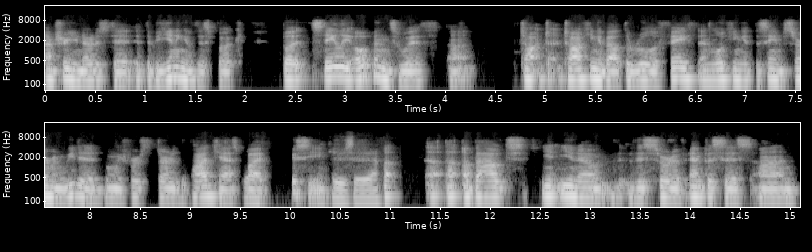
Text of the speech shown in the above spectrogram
I'm sure you noticed it at the beginning of this book, but Staley opens with uh, ta- t- talking about the rule of faith and looking at the same sermon we did when we first started the podcast by Lucy, yeah. uh, uh, about you, you know this sort of emphasis on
